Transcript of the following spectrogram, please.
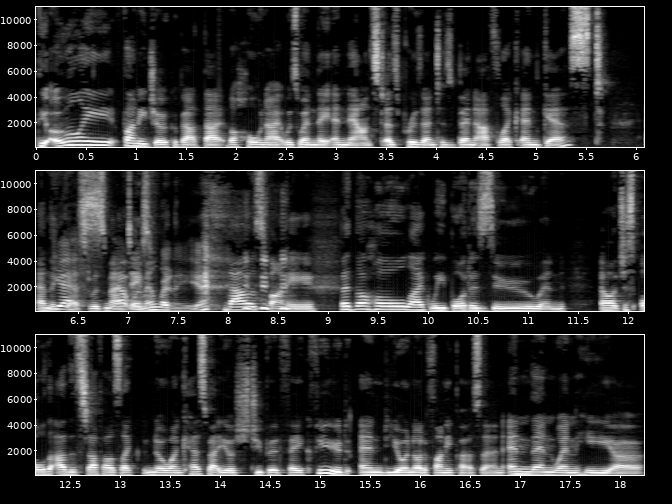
The only funny joke about that the whole night was when they announced as presenters Ben Affleck and guest. And the Yes, guest was Matt that was Damon. like funny, yeah. that was funny. But the whole like we bought a zoo and oh, just all the other stuff. I was like, no one cares about your stupid fake feud, and you're not a funny person. And then when he uh,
